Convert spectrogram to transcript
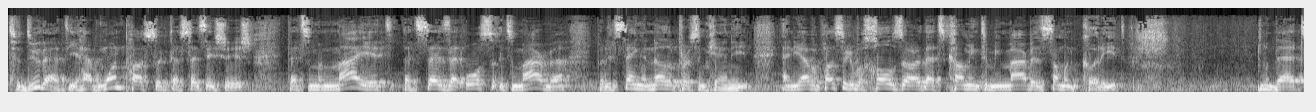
to do that? You have one pasuk that says ish ish, that's mamayit, that says that also it's marba, but it's saying another person can't eat. And you have a pasuk of a cholzar that's coming to be marba that someone could eat that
